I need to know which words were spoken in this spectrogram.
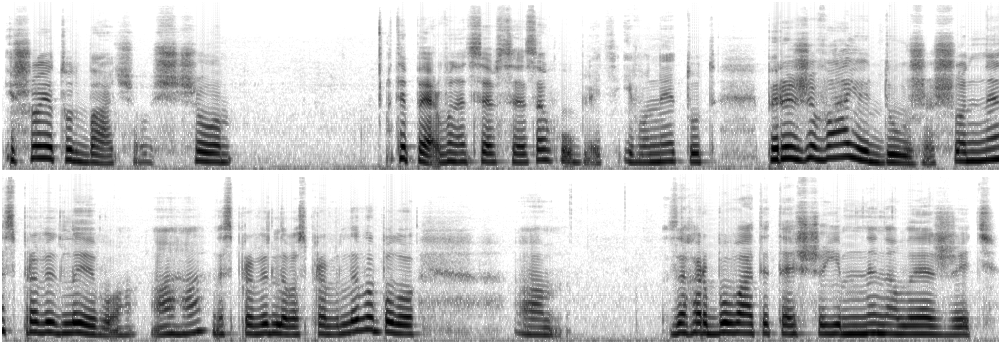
І що я тут бачу? Що Тепер вони це все загублять, і вони тут переживають дуже, що несправедливо. Ага, несправедливо. Справедливо було а, загарбувати те, що їм не належить.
